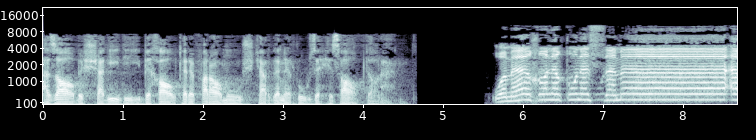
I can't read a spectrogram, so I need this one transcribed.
عذاب شدیدی به خاطر فراموش کردن روز حساب دارند. وما خلقنا السماء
